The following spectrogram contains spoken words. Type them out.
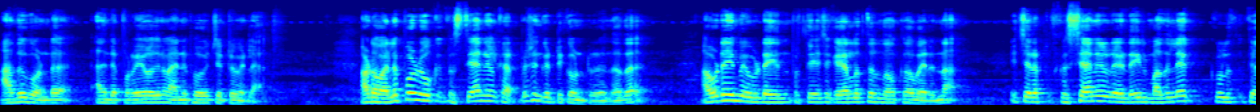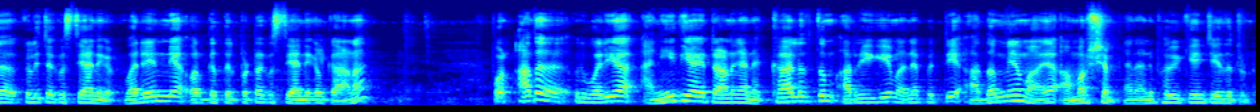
അതുകൊണ്ട് അതിന്റെ പ്രയോജനം അനുഭവിച്ചിട്ടുമില്ല. അവിടെ വല്ലപ്പോഴുമൊക്കെ ക്രിസ്ത്യാനികൾക്ക് അഡ്മിഷൻ കിട്ടിക്കൊണ്ടിരുന്നത് അവിടെയും ഇവിടെയും പ്രത്യേകിച്ച് കേരളത്തിൽ നിന്നൊക്കെ വരുന്ന ഈ ചില ക്രിസ്ത്യാനികളുടെ ഇടയിൽ മതിലെ കുളി കിളിച്ച ക്രിസ്ത്യാനികൾ വരേണ്യ വർഗത്തിൽപ്പെട്ട ക്രിസ്ത്യാനികൾക്കാണ് അപ്പോൾ അത് ഒരു വലിയ അനീതിയായിട്ടാണ് ഞാൻ എക്കാലത്തും അറിയുകയും അതിനെപ്പറ്റി അദമ്യമായ അമർഷം ഞാൻ അനുഭവിക്കുകയും ചെയ്തിട്ടുണ്ട്.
